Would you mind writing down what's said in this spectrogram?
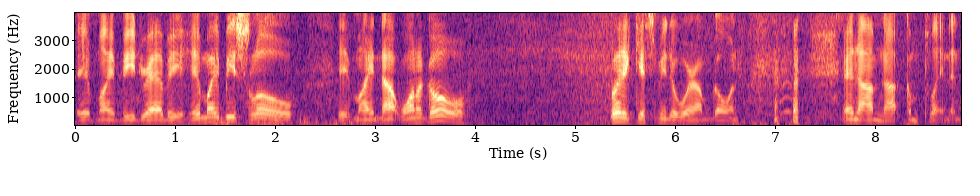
It might be drabby. It might be slow. It might not want to go. But it gets me to where I'm going. and I'm not complaining.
